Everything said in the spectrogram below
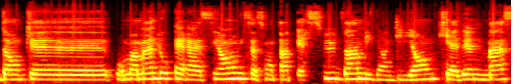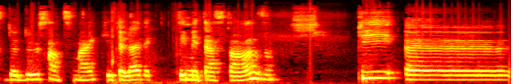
Donc, euh, au moment de l'opération, ils se sont aperçus dans mes ganglions qu'il y avait une masse de 2 cm qui était là avec des métastases. Puis, euh,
